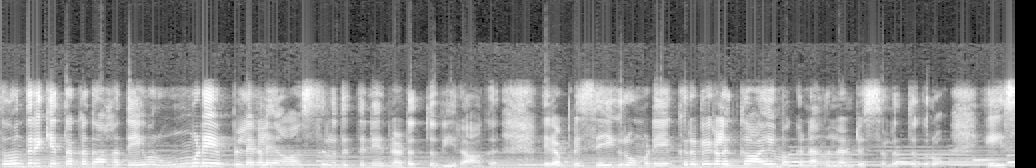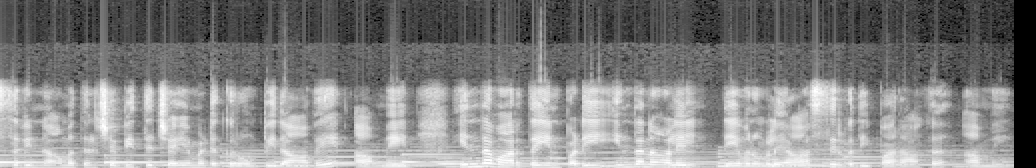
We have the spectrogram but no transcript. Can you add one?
சுதந்திரிக்கத்தக்கதாக தேவன் உம்முடைய பிள்ளைகளை ஆசீர்வதித்து நீர் நடத்துவீராக. நீர் அப்படி செய்கிறோம் உம்முடைய கிருபைகளுக்காய் மக்கள் நாங்கள் நன்றி செலுத்துகிறோம். இயேசுவின் நாமத்தில் ஜெபித்து ஜெயம் எடுக்கிறோம். பிதாவே அமேன் இந்த வார்த்தையின்படி இந்த நாளில் தேவன் உங்களை ஆசீர்வதிப்பாராக. அமேன்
